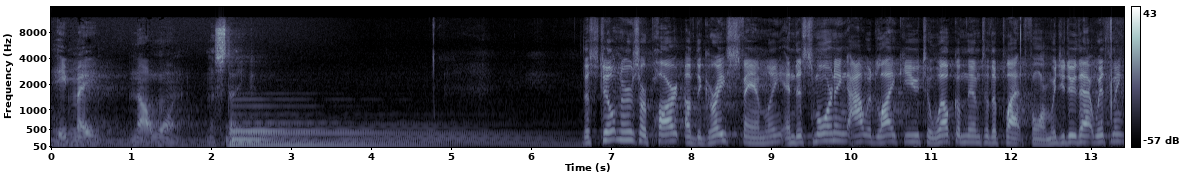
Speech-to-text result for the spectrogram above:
He made not one mistake. The Stiltners are part of the Grace family, and this morning I would like you to welcome them to the platform. Would you do that with me?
